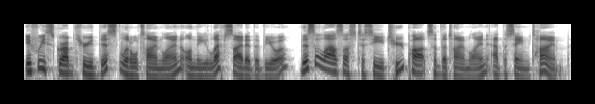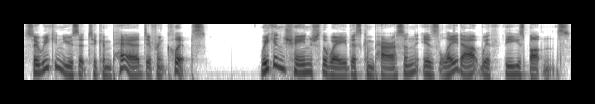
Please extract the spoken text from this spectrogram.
If we scrub through this little timeline on the left side of the viewer, this allows us to see two parts of the timeline at the same time, so we can use it to compare different clips. We can change the way this comparison is laid out with these buttons.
